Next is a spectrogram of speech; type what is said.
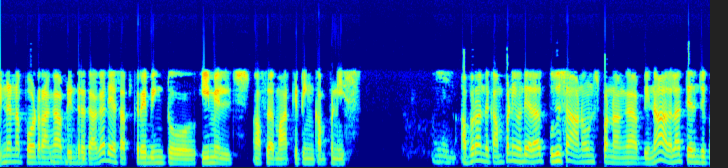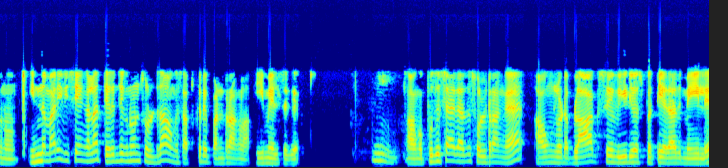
என்னென்ன போடுறாங்க அப்படின்றதுக்காக they're subscribing to emails of the marketing companies. அப்புறம் அந்த கம்பெனி வந்து ஏதாவது புதுசா அனௌன்ஸ் பண்ணாங்க அப்படின்னா அதெல்லாம் தெரிஞ்சுக்கணும் இந்த மாதிரி விஷயங்கள்லாம் தெரிஞ்சுக்கணும்னு சொல்லிட்டு தான் அவங்க சப்ஸ்கிரைப் பண்றாங்களாம் இமெயில்ஸுக்கு. அவங்க புதுசா ஏதாவது சொல்றாங்க அவங்களோட பிளாக்ஸ் வீடியோஸ் பத்தி ஏதாவது மெயில்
